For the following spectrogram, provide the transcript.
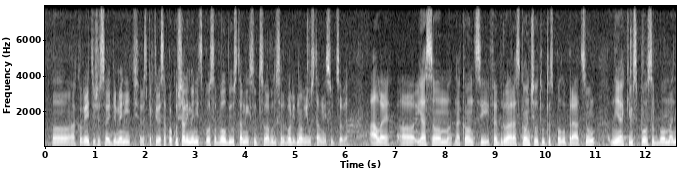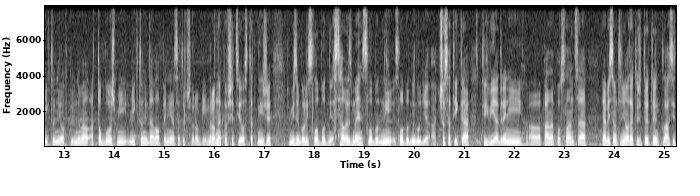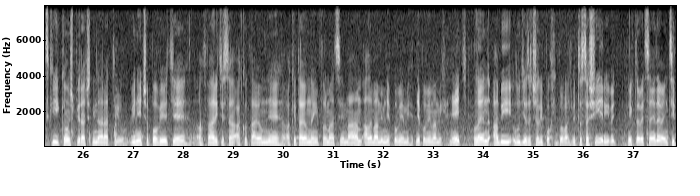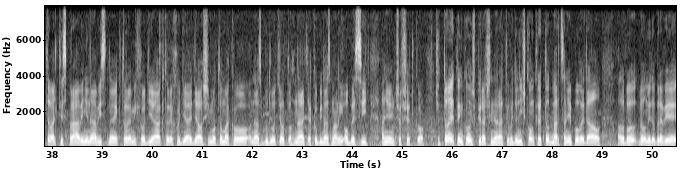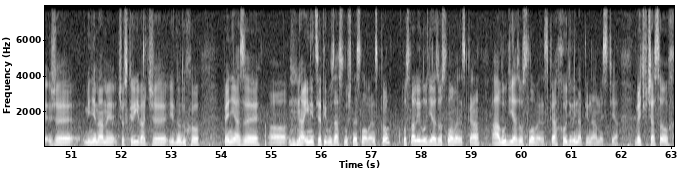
Ako viete, že sa ide meniť, respektíve sa pokúšali meniť spôsob voľby ústavných sudcov a budú sa voliť noví ústavní sudcovia. Ale ja som na konci februára skončil túto spoluprácu. Nejakým spôsobom ma nikto neovplyvňoval a to bož mi nikto nedával peniaze za to, čo robím. Rovnako všetci ostatní, že, že my sme boli slobodní a stále sme slobodní, slobodní ľudia. A čo sa týka tých vyjadrení pána poslanca, ja by som to nemal takto, že to je ten klasický konšpiračný narratív. Vy niečo poviete a tvárite sa ako tajomne, aké tajomné informácie mám, ale vám im nepoviem, nepoviem vám ich hneď, len aby ľudia začali pochybovať. Veď to sa šíri. Veď niektoré veci sa nedajú citovať tie správy nenávistné, ktoré mi chodia, ktoré chodia aj ďalším o tom, ako nás budú odtiaľ to hnať, ako by nás mali obesiť a neviem čo všetko. Že to je ten konšpiračný narratív. Veď on nič konkrétne od marca nepovedal, alebo veľmi dobre vie, že my nemáme čo skrývať, že jednoducho peniaze na iniciatívu Zaslušné Slovensko poslali ľudia zo Slovenska a ľudia zo Slovenska chodili na tie námestia. Veď v časoch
